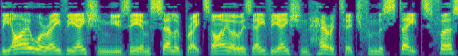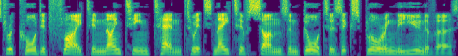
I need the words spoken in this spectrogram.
The Iowa Aviation Museum celebrates Iowa's aviation heritage from the state's first recorded flight in 1910 to its native sons and daughters exploring the universe.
